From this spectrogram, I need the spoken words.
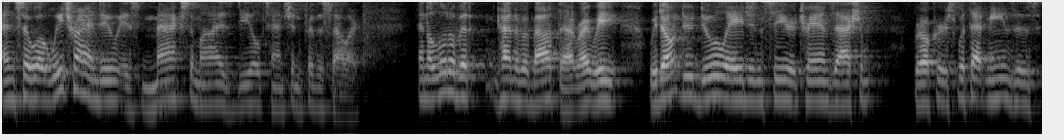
And so what we try and do is maximize deal tension for the seller. And a little bit kind of about that, right? We, we don't do dual agency or transaction brokers. What that means is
